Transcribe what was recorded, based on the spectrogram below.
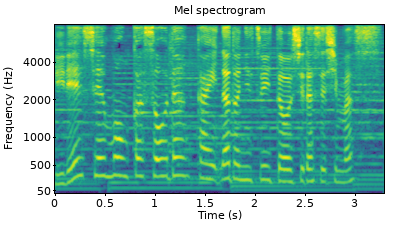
リレー専門家相談会などについてお知らせします。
